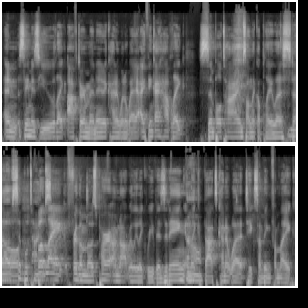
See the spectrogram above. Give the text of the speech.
And same as you, like after a minute it kind of went away. I think I have like simple times on like a playlist still. Love Simple Times. But like for the most part, I'm not really like revisiting. And like uh-huh. that's kind of what takes something from like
